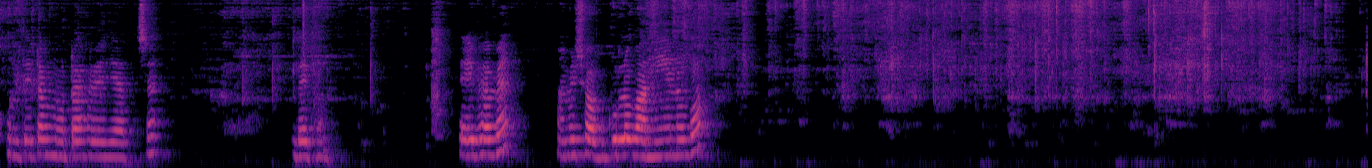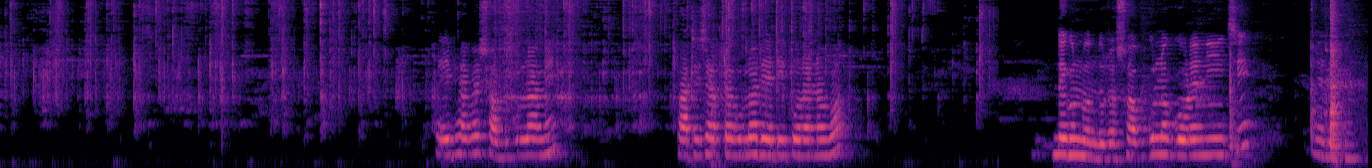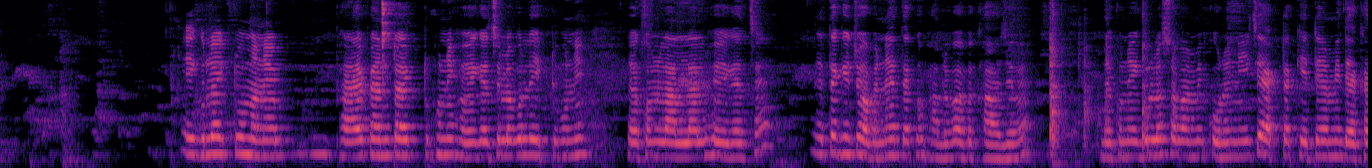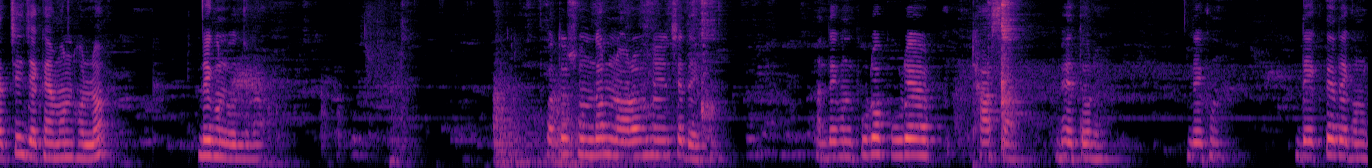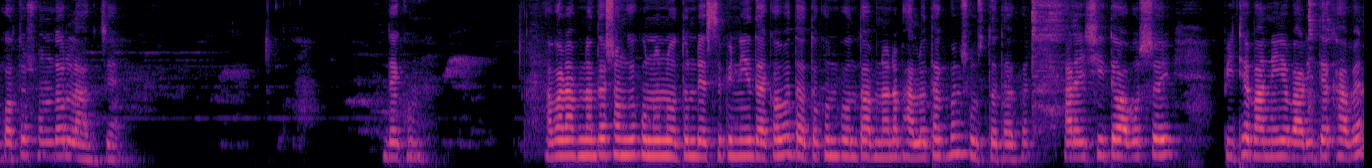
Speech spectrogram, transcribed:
খুন্তিটা মোটা হয়ে যাচ্ছে। দেখুন, এইভাবে আমি সবগুলো বানিয়ে নেব। এইভাবে সবগুলো আমি পাটিসাপটাগুলো রেডি করে নেব। দেখুন বন্ধুরা, সবগুলো গড়ে নিয়েছি। এইগুলো একটু মানে ফ্রাই প্যানটা একটুখানি হয়ে গেছিল বলে একটুখানি এরকম লাল লাল হয়ে গেছে। এতে কিছু হবে না, এতে খুব ভালোভাবে খাওয়া যাবে। দেখুন, এগুলো সব আমি করে নিয়েছি। একটা কেটে আমি দেখাচ্ছি যে কেমন হলো। দেখুন বন্ধুরা কত সুন্দর নরম হয়েছে দেখুন। আর দেখুন, পুরো পুরো ঠাসা ভেতরে। দেখুন, দেখতে দেখুন, কত সুন্দর লাগছে। দেখুন, আবার আপনাদের সঙ্গে কোনো নতুন রেসিপি নিয়ে দেখা হবে। ততক্ষণ পর্যন্ত আপনারা ভালো থাকবেন, সুস্থ থাকবেন। আর এই শীতে অবশ্যই পিঠে বানিয়ে বাড়িতে খাবেন।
